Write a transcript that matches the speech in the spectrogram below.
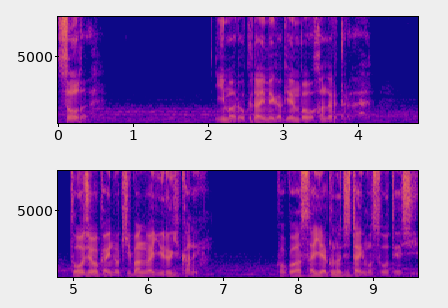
そうだ。今六代目が現場を離れたら登場界の基盤が揺るぎかねん。ここは最悪の事態も想定し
